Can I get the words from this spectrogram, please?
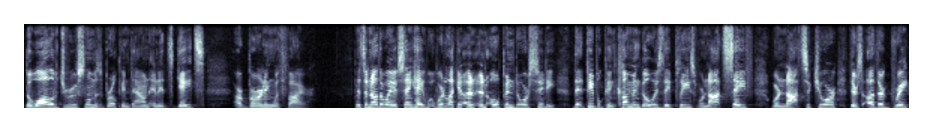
The wall of Jerusalem is broken down and its gates are burning with fire. It's another way of saying, hey, we're like an open door city that people can come and go as they please. We're not safe. We're not secure. There's other great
